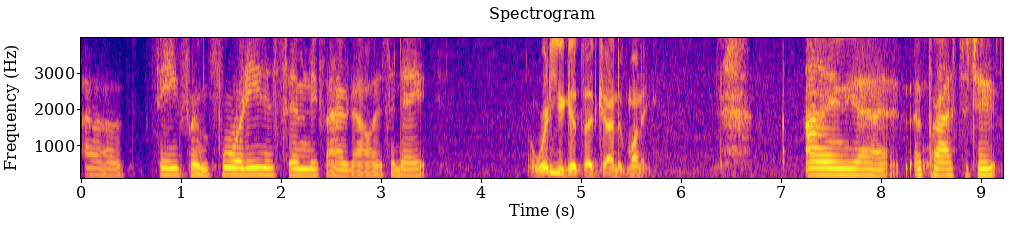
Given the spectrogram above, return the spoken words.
Uh, say from 40 to $75 a day. Where do you get that kind of money? I'm uh, a prostitute.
